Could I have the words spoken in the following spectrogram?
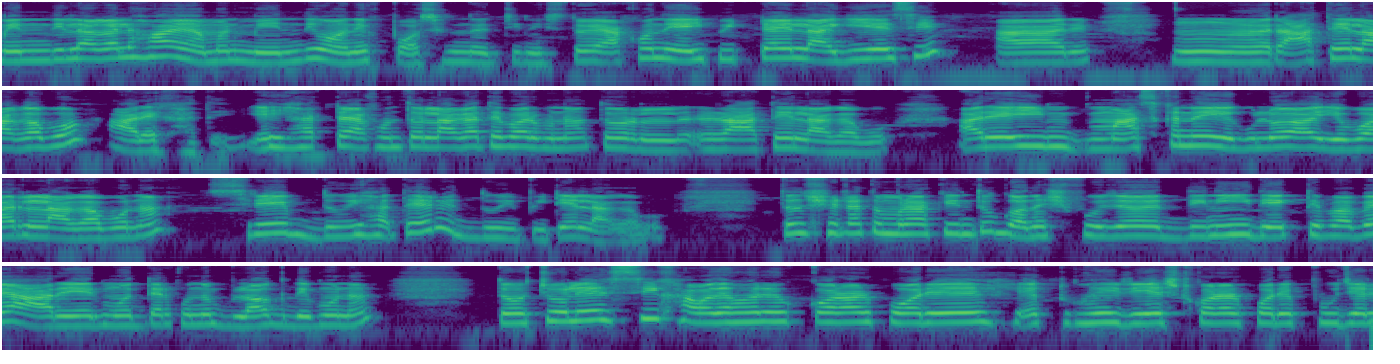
মেহেন্দি লাগালে হয়, আমার মেহেন্দি অনেক পছন্দের জিনিস। তো এখন এই পিঠটাই লাগিয়েছি। আর রাতে লাগাবো আরেক হাতে। এই হাতটা এখন তো লাগাতে পারব না, তো রাতে লাগাবো। আর এই মাঝখানে এগুলো এবার লাগাবো না, স্রেফ দুই হাতের দুই পিঠে লাগাবো। তো সেটা তোমরা কিন্তু গণেশ পুজোর দিনই দেখতে পাবে, আর এর মধ্যে আর কোনো ব্লগ দেবো না। তো চলে এসেছি খাওয়া দাওয়া করার পরে, একটুখানি রেস্ট করার পরে পূজার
